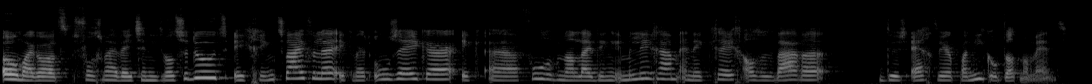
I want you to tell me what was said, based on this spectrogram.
Oh my god, volgens mij weet ze niet wat ze doet. Ik ging twijfelen, ik werd onzeker, ik uh, voelde van allerlei dingen in mijn lichaam en ik kreeg als het ware dus echt weer paniek op dat moment.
